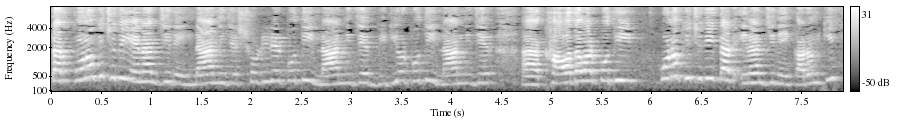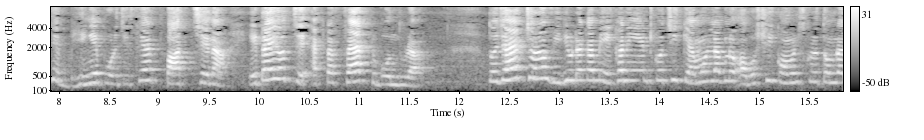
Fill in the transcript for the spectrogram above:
তার কোনো কিছুতেই এনার্জি নেই, না নিজের শরীরের প্রতি, না নিজের ভিডিওর প্রতি, না নিজের খাওয়া দাওয়ার প্রতি, কোনো কিছুতেই তার এনার্জি নেই, কারণ কি সে ভেঙে পড়েছে, সে আর পাচ্ছে না। এটাই হচ্ছে একটা ফ্যাক্ট বন্ধুরা। তো যাই হোক চলো ভিডিওটাকে আমি এখানেই এন্ড করছি। কেমন লাগল অবশ্যই কমেন্টস করে তোমরা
